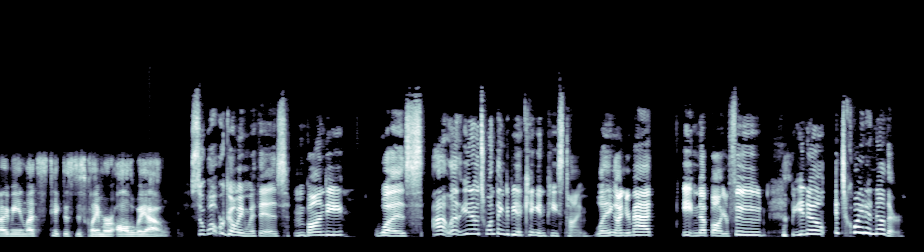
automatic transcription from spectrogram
I mean, let's take this disclaimer all the way out. So what we're going with is mm, Mbandi was, uh, you know, it's one thing to be a king in peacetime, laying on your mat, eating up all your food, but you know, it's quite another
